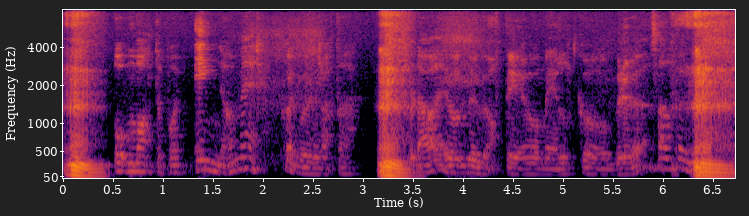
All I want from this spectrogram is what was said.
Mm. Og mate på enda mer karbohydrater. Mm. For da er jo Nugatti og melk og brød. selvfølgelig. Mm.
